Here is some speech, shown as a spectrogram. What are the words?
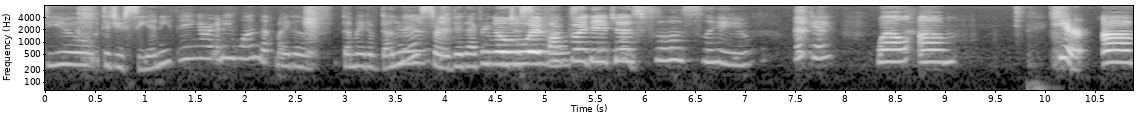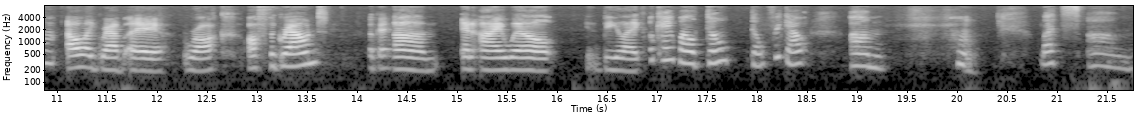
Do you, did you see anything or anyone that might have, that might have done this, or did everyone No, just fall everybody just fell asleep. Okay. Well, um here, um I'll like grab a rock off the ground. Okay. Um and I will be like, "Okay, well, don't don't freak out. Um hmm. Let's um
